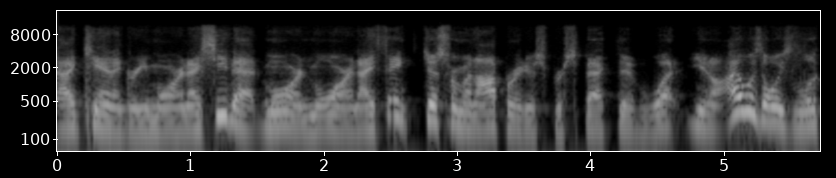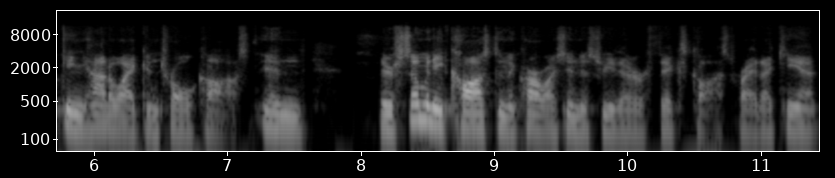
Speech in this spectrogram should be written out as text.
I can't agree more. And I see that more and more. And I think just from an operator's perspective, what, you know, I was always looking, how do I control cost? And there's so many costs in the car wash industry that are fixed cost, right? I can't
